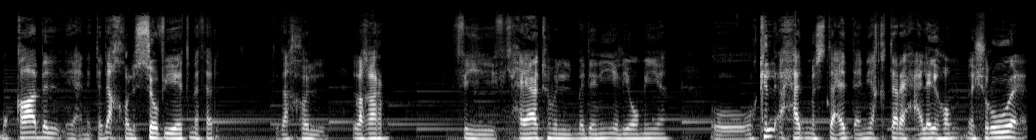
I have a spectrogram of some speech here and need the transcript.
مقابل يعني تدخل السوفييت مثلا تدخل الغرب في في حياتهم المدنية اليومية. وكل أحد مستعد أن يقترح عليهم مشروع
